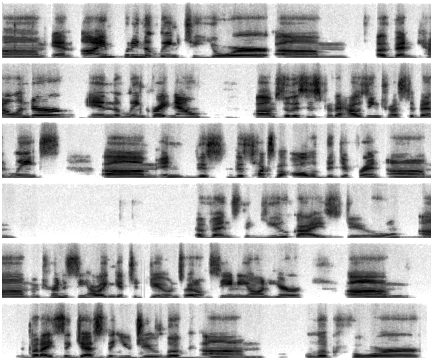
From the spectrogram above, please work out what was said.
Um, and I'm putting the link to your um, event calendar in the link right now. Um, so this is for the Housing Trust event links. Um, and this this talks about all of the different um, events that you guys do. Um, I'm trying to see how I can get to June. So I don't see any on here. Um, but I suggest that you do look um, look for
